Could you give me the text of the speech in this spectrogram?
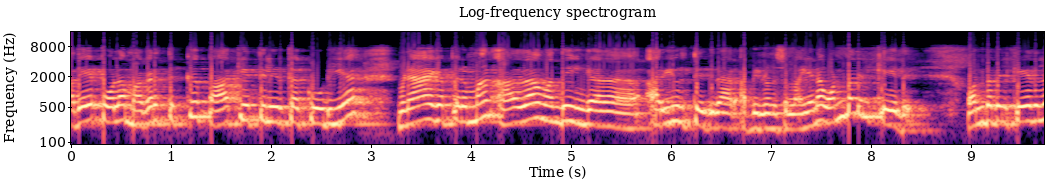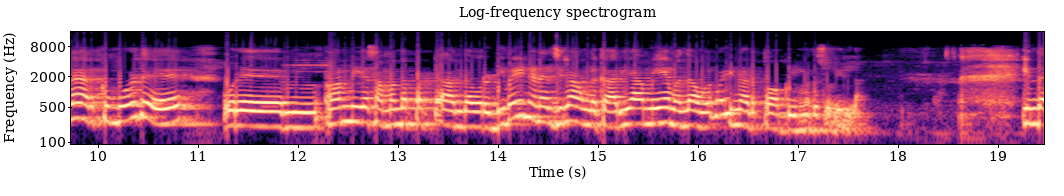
அதே போல் மகரத்துக்கு பாக்கியத்தில் இருக்கக்கூடிய விநாயக பெருமான் அதுதான் வந்து இங்கே அறிவுறுத்துகிறார் அப்படின்னு வந்து சொல்லலாம். ஏன்னா ஒன்பதில் கேது. ஒன்பதில் கேதுல இருக்கும்பொழுது ஒரு ஆன்மீக சம்பந்தப்பட்ட அந்த ஒரு டிவைன் எனர்ஜிலாம் அவங்களுக்கு அறியாமையே வந்து அவங்கள வழி நடத்தும் அப்படின்னு வந்து சொல்லிடலாம். இந்த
